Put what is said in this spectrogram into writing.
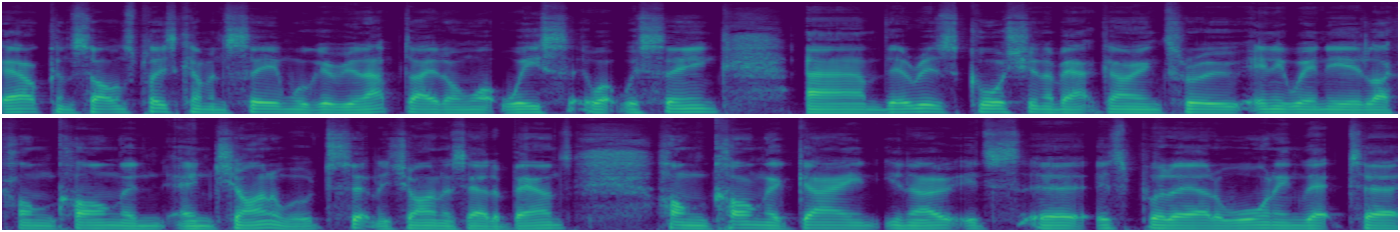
our consultants, please come and see, and we'll give you an update on what we what we're seeing. Um, there is caution about going through anywhere near like Hong Kong and, and China. Well, certainly China's out of bounds. Hong Kong again, you know, it's uh, it's put out a warning that uh,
